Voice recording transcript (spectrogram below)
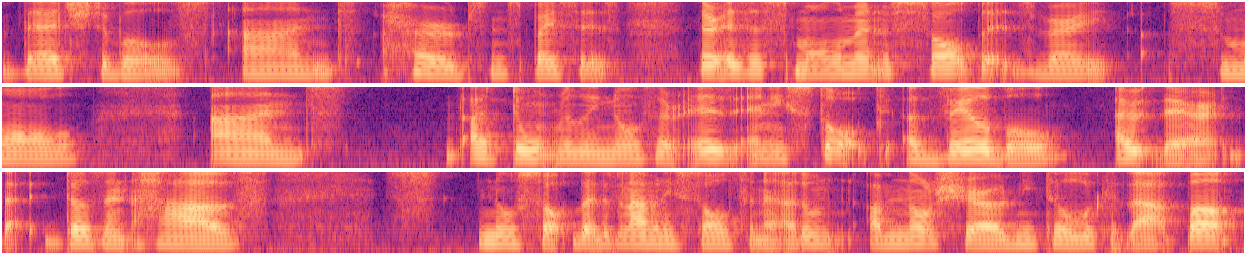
vegetables and herbs and spices. There is a small amount of salt, but it's very small, and I don't really know if there is any stock available out there that doesn't have no salt that doesn't have any salt in it. I don't I'm not sure. I would need to look at that, but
